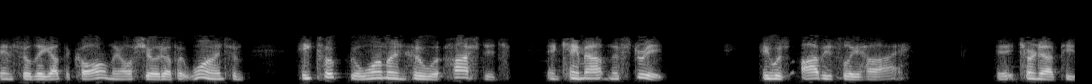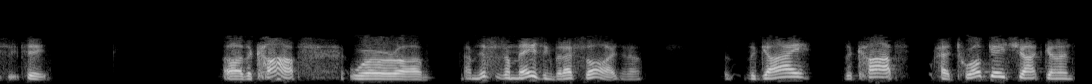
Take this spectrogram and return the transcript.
And so they got the call and they all showed up at once and he took the woman who was hostage and came out in the street. He was obviously high. It turned out PCP. Uh, the cops were, uh, I mean, this is amazing, but I saw it, you know. The guy, the cops had 12 gauge shotguns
